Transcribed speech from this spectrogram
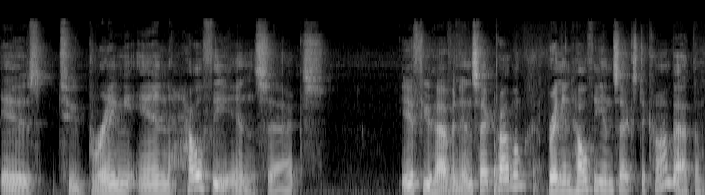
is to bring in healthy insects if you have an insect problem, bring in healthy insects to combat them.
